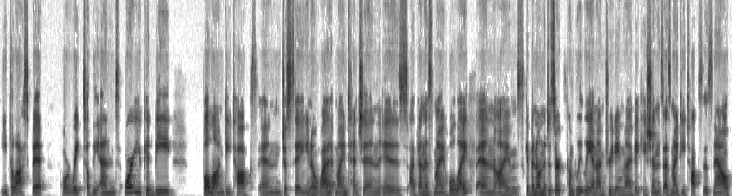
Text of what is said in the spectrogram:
eat the last bit, or wait till the end. Or you could be full on detox and just say, you know what, my intention is I've done this my whole life and I'm skipping on the desserts completely and I'm treating my vacations as my detoxes now.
